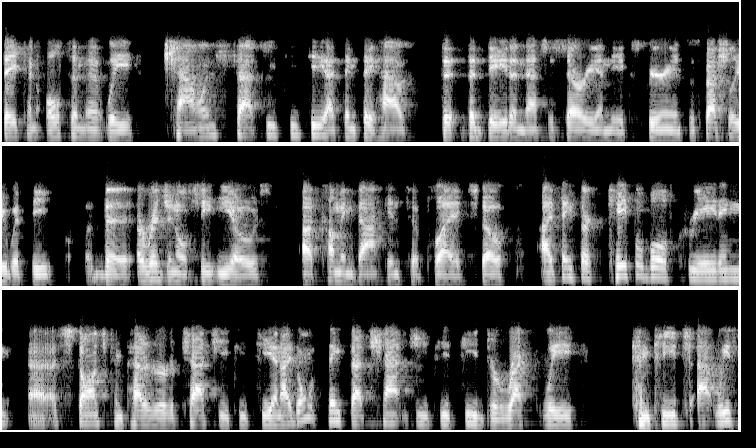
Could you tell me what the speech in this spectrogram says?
they can ultimately challenge Chat GPT. I think they have the, the data necessary and the experience, especially with the the original CEOs uh, coming back into play. So I think they're capable of creating a staunch competitor to ChatGPT, and I don't think that ChatGPT directly competes, at least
